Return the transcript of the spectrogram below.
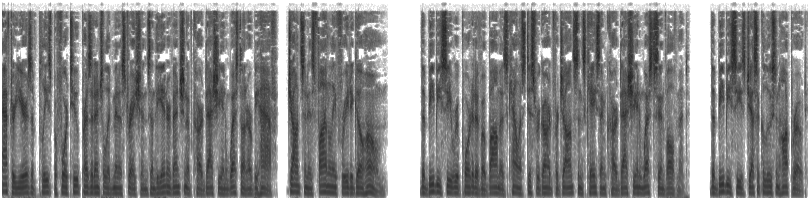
After years of pleas before two presidential administrations and the intervention of Kardashian West on her behalf, Johnson is finally free to go home. The BBC reported of Obama's callous disregard for Johnson's case and Kardashian West's involvement. The BBC's Jessica Lussenhop wrote,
